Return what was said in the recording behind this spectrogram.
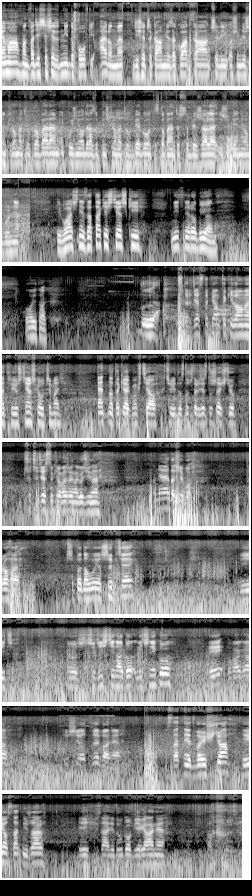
Siema, mam 27 dni do połówki Ironman. Dzisiaj czekała mnie zakładka, czyli 80 km rowerem i później od razu 5 km biegu. Testowałem też sobie żele i żywienie ogólnie. I właśnie za takie ścieżki nic nie robiłem. Oj tak. 45 km, już ciężko utrzymać tętno takie jakbym chciał, czyli do 146 przy 30 km na godzinę. No nie da się, bo trochę przypedałuję szybciej. Widzicie, już 30 na liczniku i uwaga, już się odzywa, nie? Ostatnie 20 i ostatni żel i za niedługo bieganie. O kurde,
